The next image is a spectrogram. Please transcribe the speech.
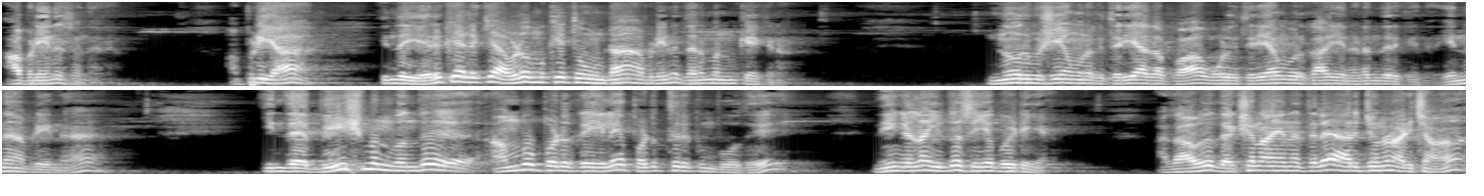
அப்படின்னு சொன்னார். அப்படியா? இந்த எருக்க இலைக்கு அவ்வளவு முக்கியத்துவம் உண்டா? அப்படின்னு தர்மன் கேட்கிறான் இன்னொரு விஷயம் உனக்கு தெரியாதப்பா. உங்களுக்கு தெரியாம ஒரு காரியம் நடந்திருக்கு என்ன அப்படின்னா இந்த பீஷ்மன் வந்து அம்பு படுக்கையிலே படுத்திருக்கும் போது நீங்கள்லாம் யுத்தம் செய்ய போயிட்டீங்க. அதாவது தட்சிணாயனத்தில் அர்ஜுனன் அடித்தான்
